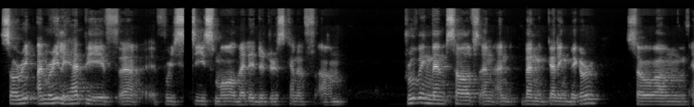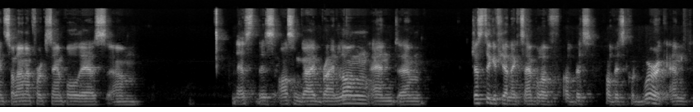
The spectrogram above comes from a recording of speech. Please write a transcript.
so re I'm really happy if uh, if we see small validators kind of um, proving themselves and and then getting bigger. So um, in Solana, for example, there's um, there's this awesome guy Brian Long, and um, just to give you an example of, of this how this could work, and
